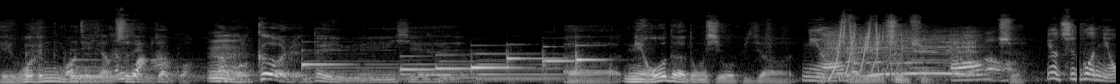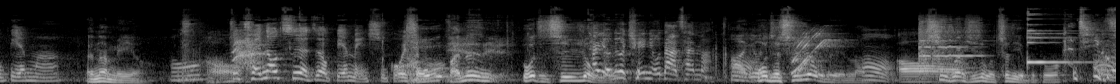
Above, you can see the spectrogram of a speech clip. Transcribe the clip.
哎，我跟王姐一样吃的也比较广，但我个人对于一些呃牛的东西我比较牛。有兴趣。哦，是。你有吃过牛鞭吗？呃，那没有。哦，就全都吃了，只有边没吃过。头，反正我只吃肉。他有那个全牛大餐嘛？啊，我只吃肉的人了。嗯，哦，器官其实我吃的也不多。器官，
